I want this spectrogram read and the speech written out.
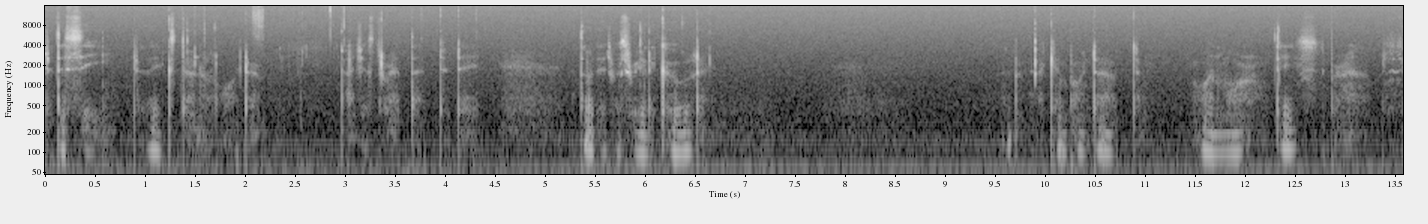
to the sea, to the external water. I just read that today. I thought it was really cool. I can point out one more of these, perhaps.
